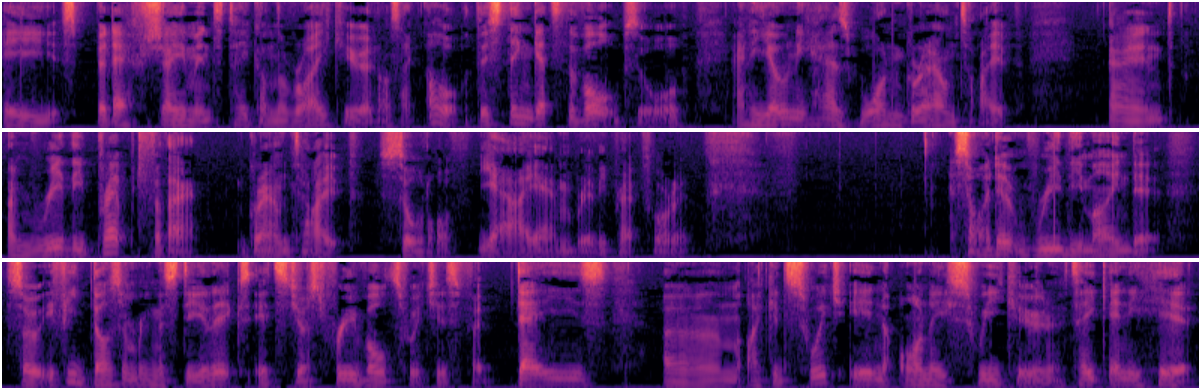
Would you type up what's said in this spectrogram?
a Spadef Shaymin to take on the Raikou, and I was like, oh, this thing gets the Volt Absorb, and he only has one ground type, and I'm really prepped for that ground type, sort of. Yeah, I am really prepped for it. So I don't really mind it. So if he doesn't bring the Steelix, it's just free Volt switches for days. Um, I can switch in on a Suicune, take any hit,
